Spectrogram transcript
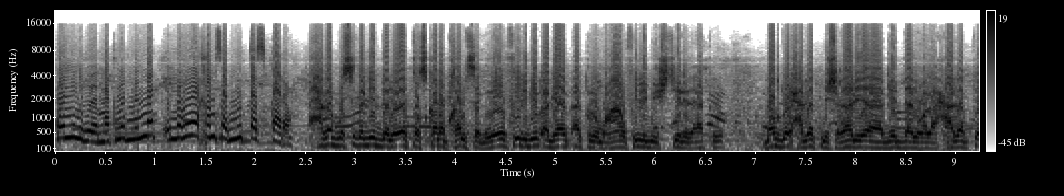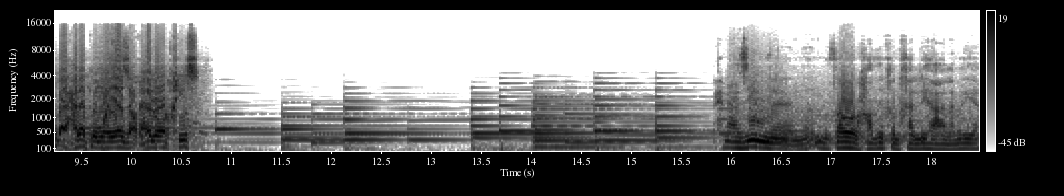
كل اللي بيبقى مطلوب منك اللي هو 5 جنيه تذكرة حاجات بسيطة جدا هي التذكرة بخمسة جنيه في اللي بيبقى جايب أكله معاه وفي اللي بيشتري الأكل. برضو الحاجات مش غالية جدا ولا حاجة بتبقى الحاجات مميزة وحلوة ورخيصة. إحنا عايزين نطور حديقة نخليها عالمية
